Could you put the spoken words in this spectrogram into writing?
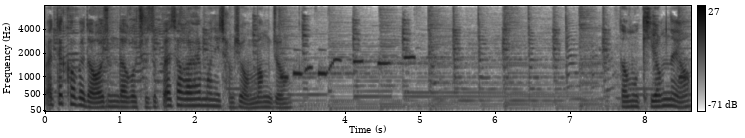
빨대컵에 넣어준다고 주스 뺏어간 할머니 잠시 원망 중. 너무 귀엽네요.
